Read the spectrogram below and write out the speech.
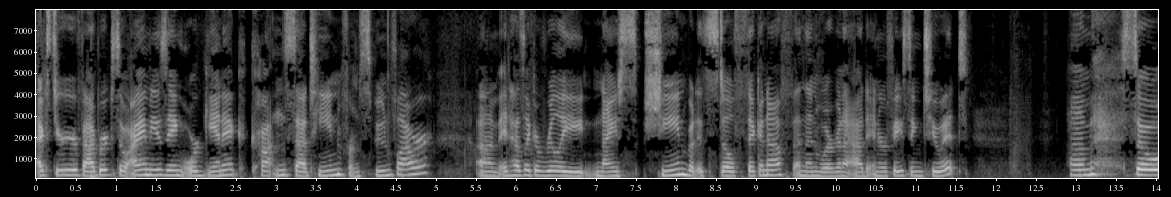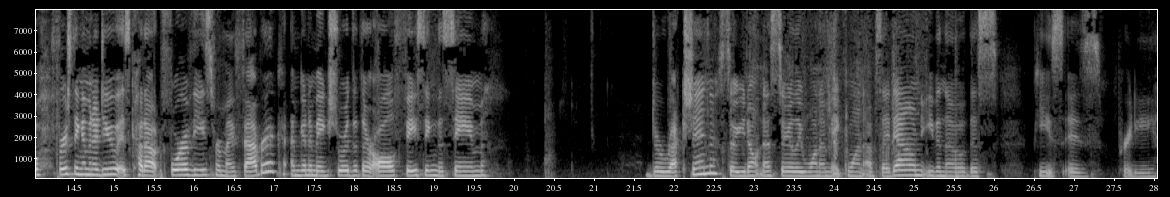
exterior fabric. So I am using organic cotton sateen from Spoonflower. Um, it has like a really nice sheen, but it's still thick enough. And then we're going to add interfacing to it. Um, so first thing I'm going to do is cut out four of these from my fabric. I'm going to make sure that they're all facing the same direction. So you don't necessarily want to make one upside down, even though this piece is pretty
